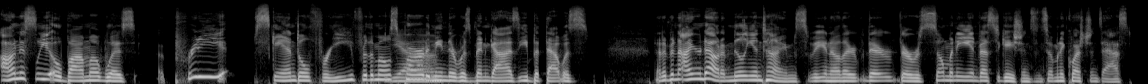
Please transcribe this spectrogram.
honestly, Obama was pretty scandal free for the most part. I mean, there was Benghazi, but that was that had been ironed out a million times. You know, there there there was so many investigations and so many questions asked.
